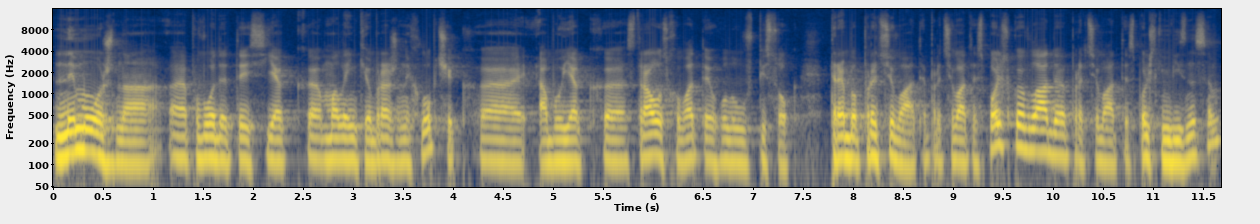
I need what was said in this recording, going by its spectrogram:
не можна е, поводитись як е, маленький ображений хлопчик е, або як страус ховати голову в пісок. Треба працювати, працювати з польською владою, працювати з польським бізнесом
